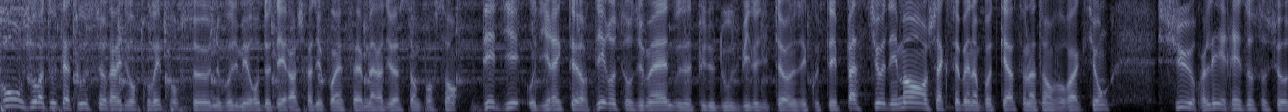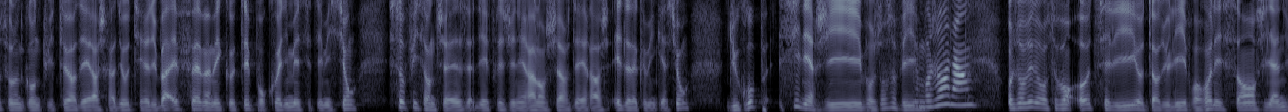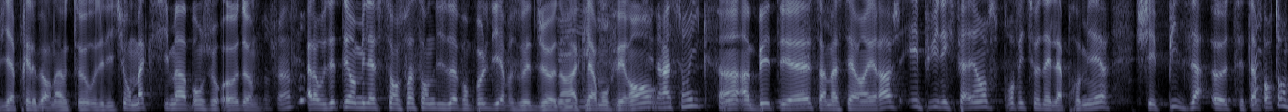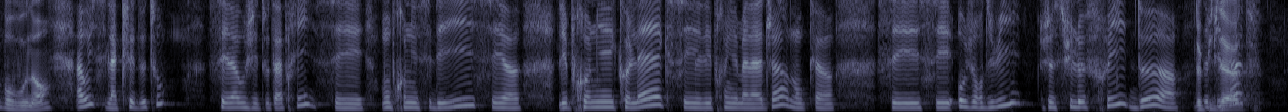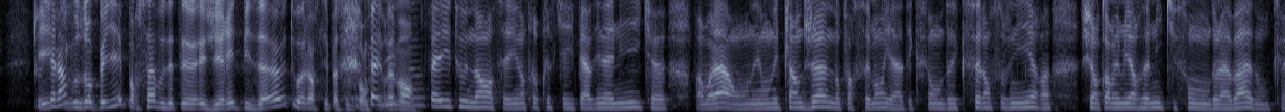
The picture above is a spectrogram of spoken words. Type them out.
Bonjour à toutes et à tous, ravi de vous retrouver pour ce nouveau numéro de drhradio.fm, la radio à 100% dédiée au directeur des ressources humaines. Vous êtes plus de 12 000 auditeurs, nous écoutez passionnément chaque semaine un podcast. On attend vos réactions sur les réseaux sociaux, sur notre compte Twitter, DRH Radio-du-Bas FM. À mes côtés pour co-animer cette émission, Sophie Sanchez, directrice générale en charge des RH et de la communication du groupe Synergie. Bonjour Sophie. Bonjour Alain. Aujourd'hui, nous recevons Aude Célie, auteur du livre Renaissance, il y a une vie après le burn-out aux éditions Maxima. Bonjour Aude. Bonjour à vous. Alors vous êtes né en 1979, on peut le dire parce que vous êtes jeune, hein, à Clermont-Ferrand. Génération X. Hein, un BTS, un master en RH et puis une expérience professionnelle, la première chez Pizza Hut. C'est important pour vous, non? Ah oui, c'est la clé de tout. C'est là où j'ai tout appris. C'est mon premier CDI, c'est euh, les premiers collègues, c'est les premiers managers. Donc, euh, c'est aujourd'hui, je suis le fruit de, euh, De Pizza Hut. Tout Et ils vous ont payé pour ça? Vous êtes géré de Pizza Hut ou alors c'est parce que vous pensez Pas du vraiment? tout, pas du tout. Non, c'est une entreprise qui est hyper dynamique. Enfin voilà, on est, on est plein de jeunes, donc forcément, il y a d'excellents d'excellents souvenirs. J'ai encore mes meilleurs amis qui sont de là-bas, donc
